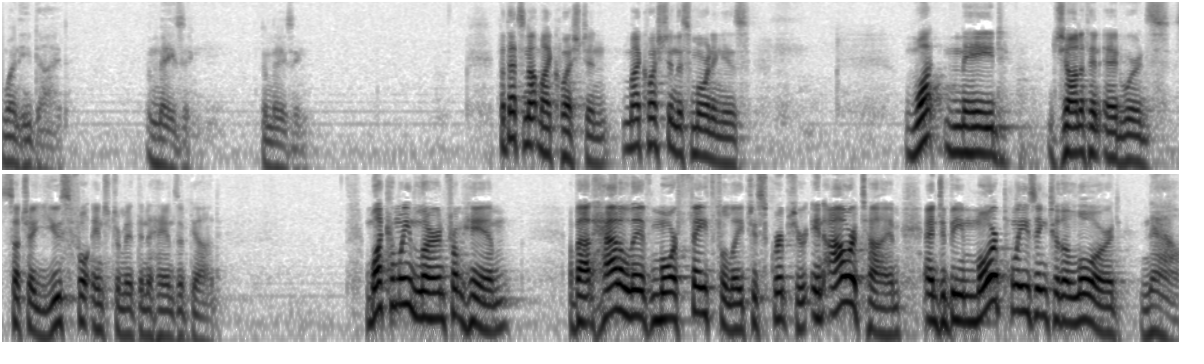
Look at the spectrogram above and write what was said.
when he died. Amazing. Amazing. But that's not my question. My question this morning is what made Jonathan Edwards such a useful instrument in the hands of God? What can we learn from him about how to live more faithfully to Scripture in our time and to be more pleasing to the Lord now.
